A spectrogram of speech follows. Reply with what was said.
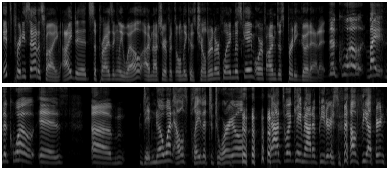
it's pretty satisfying. I did surprisingly well. I'm not sure if it's only because children are playing this game or if i'm just pretty good at it. The quote, my the quote is, um, "Did no one else play the tutorial?" That's what came out of Peter's mouth the other night.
